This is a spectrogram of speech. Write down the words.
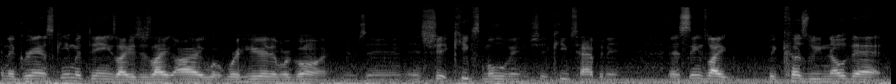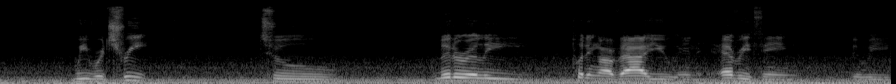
in the grand scheme of things like it's just like all right we're here then we're gone. you know what i'm saying and shit keeps moving shit keeps happening and it seems like because we know that we retreat to literally putting our value in everything that we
